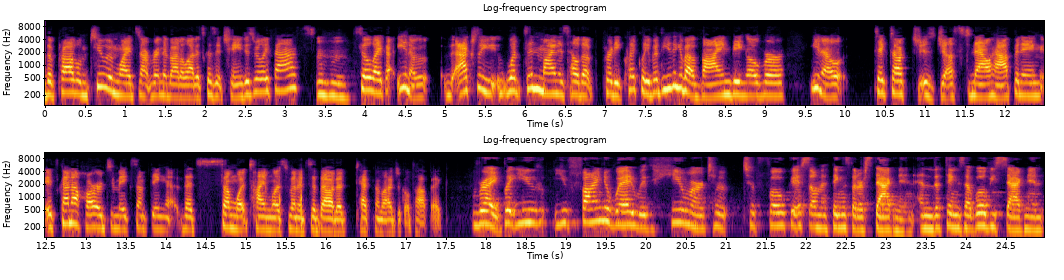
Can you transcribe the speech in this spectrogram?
the problem too, and why it's not written about a lot, is because it changes really fast. Mm-hmm. So like you know, actually, what's in mine is held up pretty quickly. But do you think about Vine being over? You know, TikTok is just now happening. It's kind of hard to make something that's somewhat timeless when it's about a technological topic. Right, but you you find a way with humor to to focus on the things that are stagnant and the things that will be stagnant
